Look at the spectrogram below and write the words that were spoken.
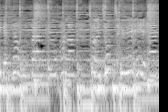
ที่เด็ดน้ำแฟนคือพลังช่วยชุดที่แอน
